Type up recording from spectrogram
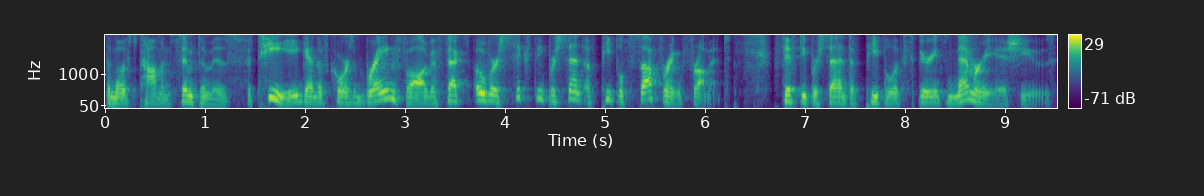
The most common symptom is fatigue, and of course, brain fog affects over 60% of people suffering from it. 50% of people experience memory issues.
